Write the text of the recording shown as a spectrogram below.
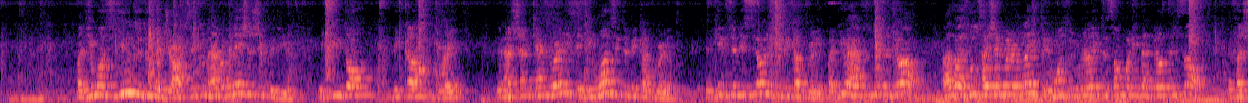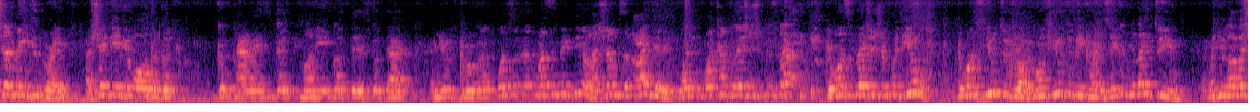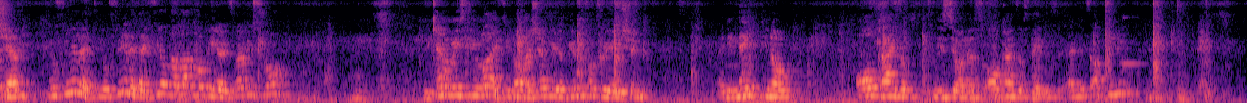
But he wants you to do the job so he can have a relationship with you. If you don't become great, then Hashem can't do anything. He wants you to become great. He gives you nisyonos to become great. But you have to do the job. Otherwise, who's Hashem going to relate to? He wants to relate to somebody that built himself. If Hashem made you great, Hashem gave you all the good good parents, good money, good this, good that, and you grew good, what's the, what's the big deal? Hashem said, I did it. What, what kind of relationship is that? He wants a relationship with you. He wants you to grow. He wants you to be great so he can relate to you. And when you love Hashem, you feel it. You feel it. I feel the love over here. It's very strong. You can't waste your life. You know, Hashem made a beautiful creation. and he made, you know, all kinds of misiones, all kinds of things, and it's up to you.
